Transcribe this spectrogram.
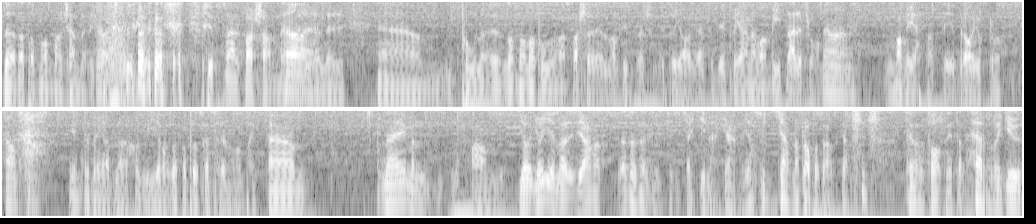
dödat av någon man känner liksom. typ svärfarsan eller, Ja, ja. eller ehm, pola, eh, nå- någon av polarnas farsor eller någonting sådär som är ute och jagar. Det får gärna vara en bit därifrån. så Ja. att liksom, man vet att det är bra gjort. Och, Ja, precis. Inte någon jävla, har vi genomgått några processer eller någonting. Ehm, nej men fan, jag, jag gillar gärna, äh, jag gillar gärna, jag är så jävla bra på svenska. Senaste två avsnitten, herregud.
